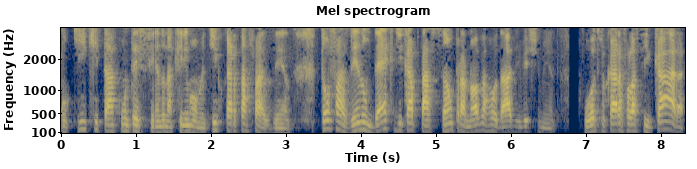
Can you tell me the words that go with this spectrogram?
o que está acontecendo naquele momento, o que, que o cara está fazendo. Estou fazendo um deck de captação para nova rodada de investimento. O outro cara fala assim, cara,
